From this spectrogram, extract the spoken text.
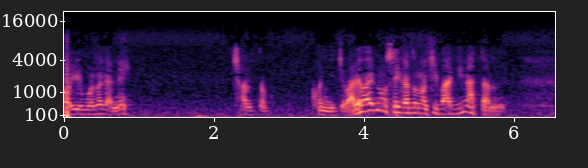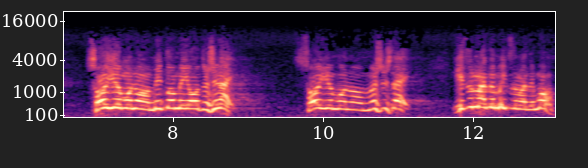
そういうものがね、ちゃんと今日我々の生活の基盤になったのに、そういうものを認めようとしない。そういうものを無視したい。いつまでもいつまでも、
